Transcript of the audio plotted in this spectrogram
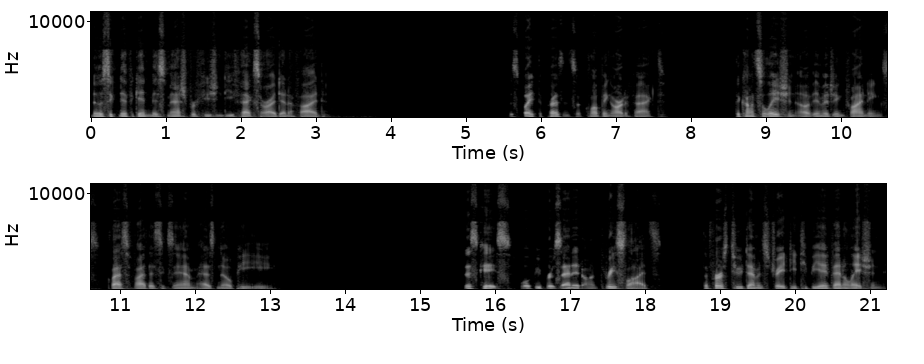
No significant mismatch perfusion defects are identified. Despite the presence of clumping artifact, The constellation of imaging findings classify this exam as no PE. This case will be presented on three slides. The first two demonstrate DTPA ventilation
